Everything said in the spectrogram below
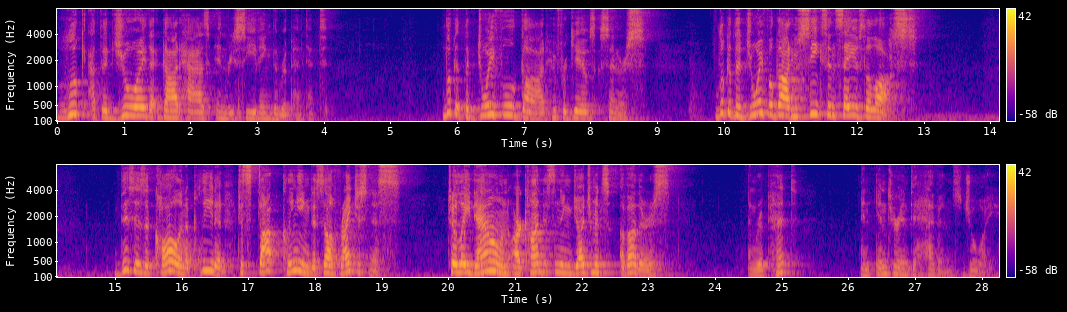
Look at the joy that God has in receiving the repentant. Look at the joyful God who forgives sinners. Look at the joyful God who seeks and saves the lost. This is a call and a plea to, to stop clinging to self righteousness, to lay down our condescending judgments of others, and repent and enter into heaven's joy.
